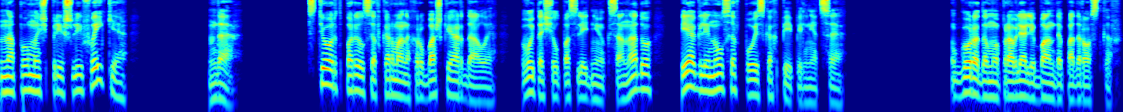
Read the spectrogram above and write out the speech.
«На помощь пришли фейки?» «Да». Стюарт порылся в карманах рубашки Ордалы, вытащил последнюю ксанаду и оглянулся в поисках пепельницы. Городом управляли банды подростков.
